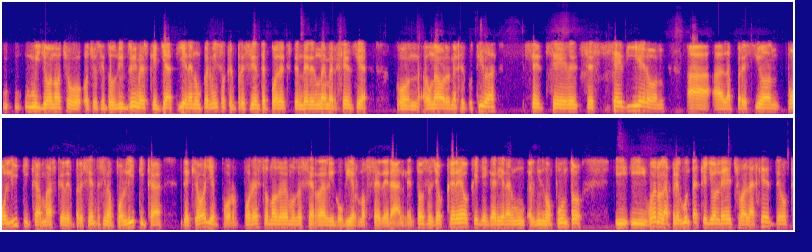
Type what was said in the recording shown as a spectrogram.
un millón ocho ochocientos mil dreamers que ya tienen un permiso que el presidente puede extender en una emergencia con una orden ejecutiva, se, se, se cedieron a, a, la presión política más que del presidente, sino política de que, oye, por, por esto no debemos de cerrar el gobierno federal. Entonces yo creo que llegarían al, al mismo punto. Y, y bueno, la pregunta que yo le he hecho a la gente, ok,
